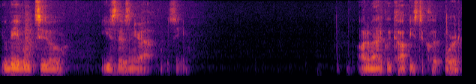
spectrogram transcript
you'll be able to use those in your app. Let's see automatically copies to clipboard.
